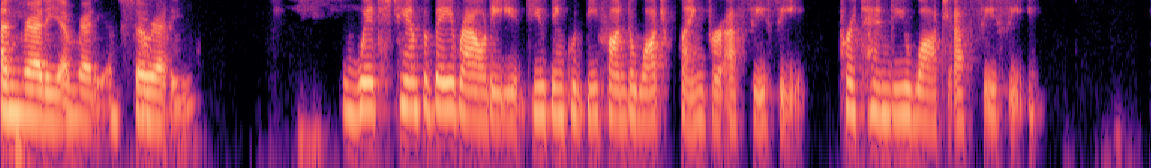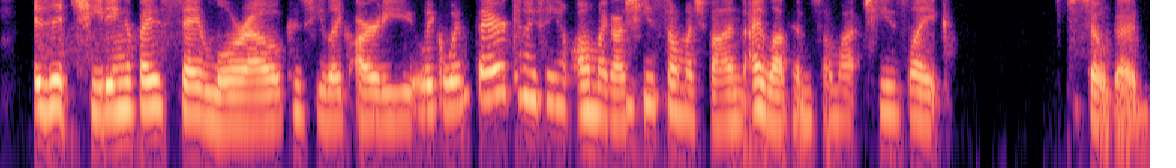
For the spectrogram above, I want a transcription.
I'm ready. I'm ready. I'm so ready. Which Tampa Bay rowdy do you think would be fun to watch playing for FCC? Pretend you watch FCC. Is it cheating if I say Lauro because he like already like went there? Can I say him? Oh my gosh, he's so much fun. I love him so much. He's like so good.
